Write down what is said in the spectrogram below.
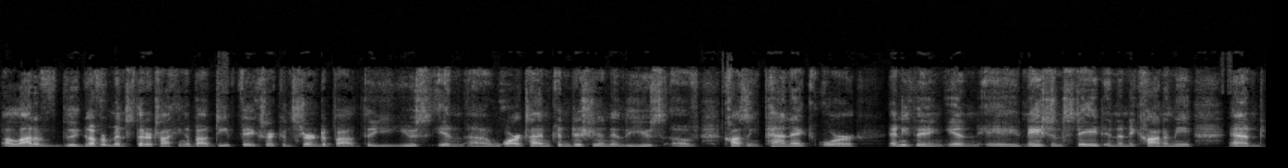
a lot of the governments that are talking about deepfakes are concerned about the use in a wartime condition, in the use of causing panic or anything in a nation state, in an economy. And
